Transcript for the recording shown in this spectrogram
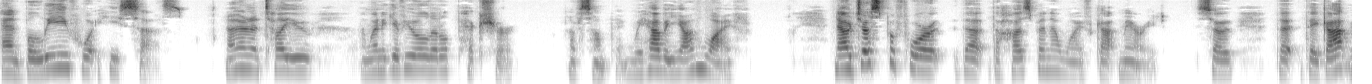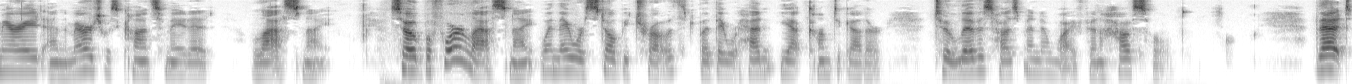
and believe what he says. Now, I'm going to tell you, I'm going to give you a little picture of something. We have a young wife. Now, just before the, the husband and wife got married, so that they got married and the marriage was consummated last night. So before last night, when they were still betrothed, but they were, hadn't yet come together to live as husband and wife in a household, that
